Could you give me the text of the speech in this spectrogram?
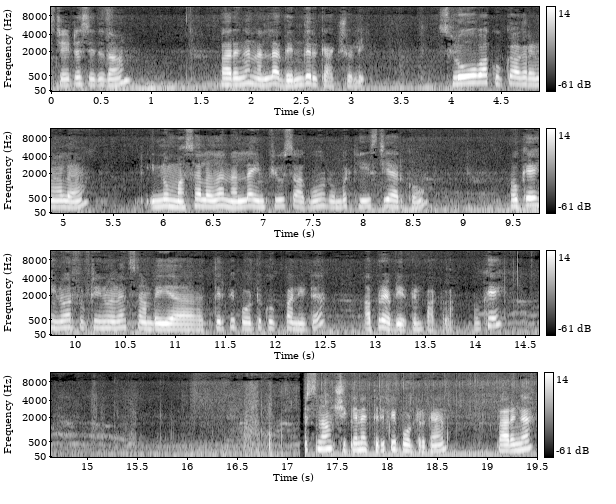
ஸ்டேட்டஸ் இதுதான். பாருங்கள் நல்லா வெந்திருக்கு ஆக்சுவலி ஸ்லோவாக குக் ஆகிறனால இன்னும் மசாலாலாம் நல்லா இன்ஃப்யூஸ் ஆகும் ரொம்ப டேஸ்டியாக இருக்கும். ஓகே இன்னொரு ஃபிஃப்டீன் மினிட்ஸ் நம்ம திருப்பி போட்டு குக் பண்ணிவிட்டு அப்புறம் எப்படி இருக்குன்னு பார்க்கலாம். ஓகே நான் சிக்கனை திருப்பி போட்டிருக்கேன். பாருங்கள்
